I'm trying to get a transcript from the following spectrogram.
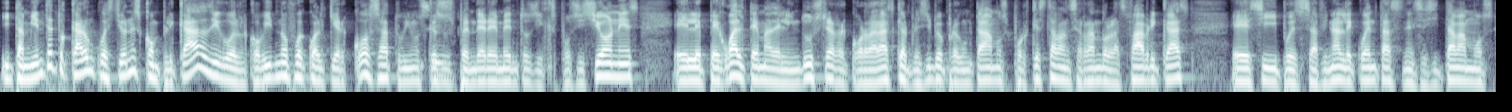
Y también te tocaron cuestiones complicadas, digo, el COVID no fue cualquier cosa, tuvimos que suspender eventos y exposiciones, eh, le pegó al tema de la industria, recordarás que al principio preguntábamos por qué estaban cerrando las fábricas, eh, si pues a final de cuentas necesitábamos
